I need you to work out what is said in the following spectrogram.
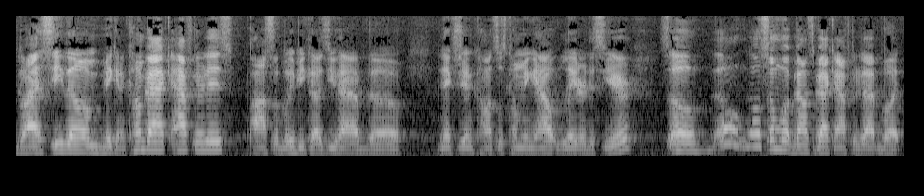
Do I see them making a comeback after this? Possibly because you have the next gen consoles coming out later this year, so they'll they'll somewhat bounce back after that. But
